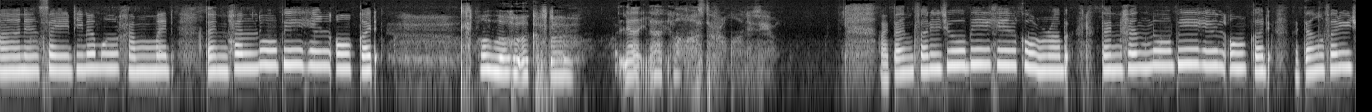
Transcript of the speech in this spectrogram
على سيدنا محمد تنحل به العقد الله أكبر لا إله إلا الله استغفر الله العظيم وتنفرج به الكرب تنحل به العقد وتنفرج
